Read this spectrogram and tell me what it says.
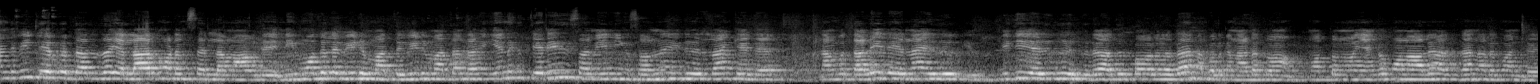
அந்த வீட்டுல இருக்கிறதால தான் எல்லாருக்கும் உடம்பு சரியில்லாம ஆகுது. நீ முதல்ல வீடு மாத்து வீடு மாத்தான்றாங்க. எனக்கு தெரியுது சாமி நீங்க சொன்ன இது எல்லாம் கேட்டேன் நம்ம தலையில என்ன இது விதி எது இருக்குதோ? அது போலதான் நம்மளுக்கு நடக்கும். மொத்தமா எங்க போனாலும் அதுதான் நடக்கும்ன்ட்டு.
